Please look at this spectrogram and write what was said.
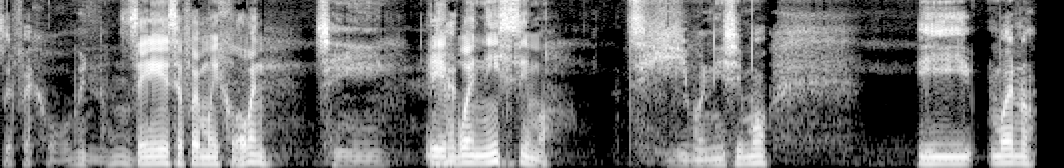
Se fue joven, ¿no? Sí, se fue muy joven. Sí. Y buenísimo. Sí, buenísimo. Y bueno,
